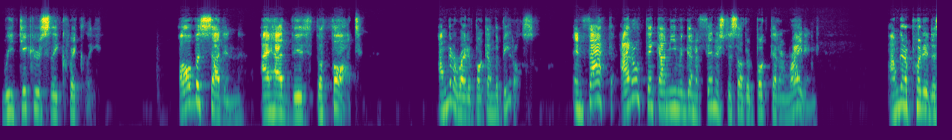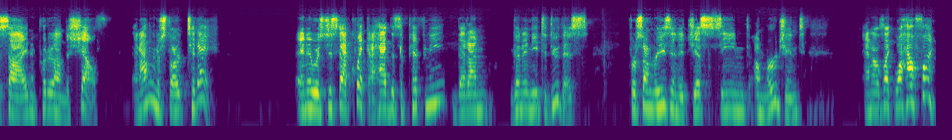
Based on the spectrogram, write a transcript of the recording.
ridiculously quickly. All of a sudden, I had this the thought, I'm going to write a book on the Beatles. In fact, I don't think I'm even going to finish this other book that I'm writing. I'm going to put it aside and put it on the shelf, and I'm going to start today. And it was just that quick. I had this epiphany that I'm going to need to do this. For some reason, it just seemed emergent. And I was like, well, how fun.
